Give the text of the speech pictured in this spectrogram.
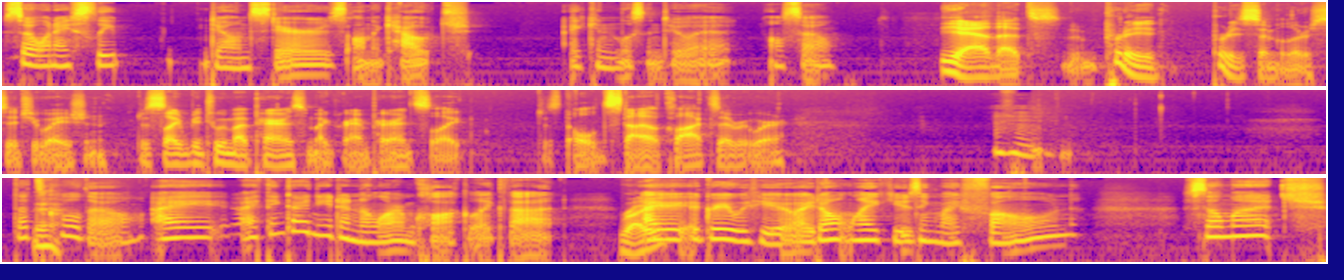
so when i sleep downstairs on the couch i can listen to it also Yeah, that's pretty pretty similar situation. Just like between my parents and my grandparents, like just old style clocks everywhere. hmm that's Yeah. cool though i i think i need an alarm clock like that Right? I agree with you. I don't like using my phone so much,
